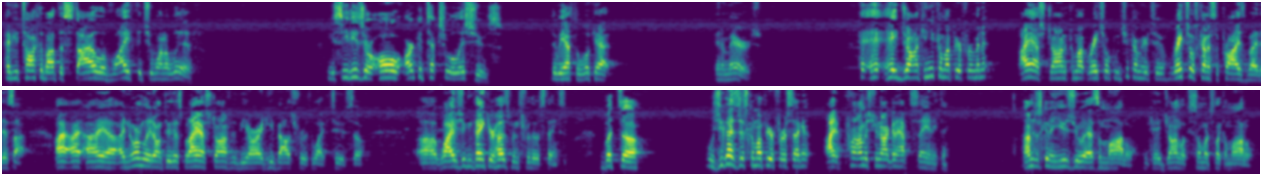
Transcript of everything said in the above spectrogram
Have you talked about the style of life that you want to live? You see, these are all architectural issues that we have to look at in a marriage. Hey, hey, hey, John, can you come up here for a minute? I asked John to come up. Rachel, would you come here too? Rachel's kind of surprised by this. I, I, I, uh, I normally don't do this, but I asked John to be all right. He vouched for his wife too. So, uh, wives, you can thank your husbands for those things. But uh, would you guys just come up here for a second? I promise you're not going to have to say anything. I'm just going to use you as a model. Okay, John looks so much like a model.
